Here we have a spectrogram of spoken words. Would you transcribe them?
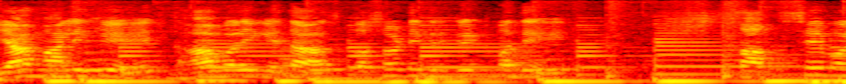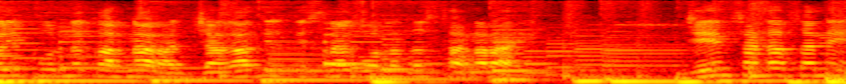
या मालिकेत दहा बळी घेताच कसोटी क्रिकेटमध्ये सातशे बळी पूर्ण करणारा जगातील तिसरा गोलंदाज ठरणार आहे. जेम्स अँडरसनने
